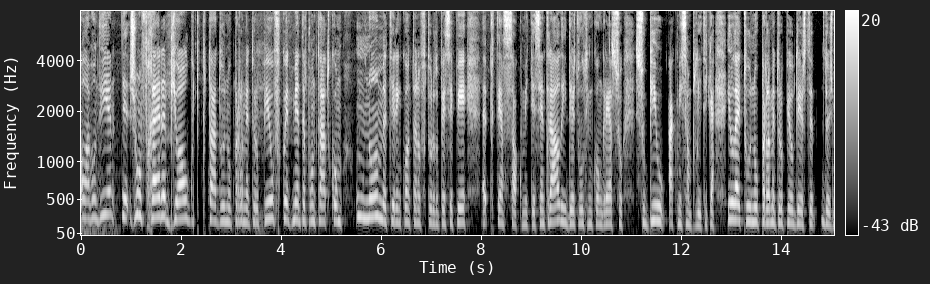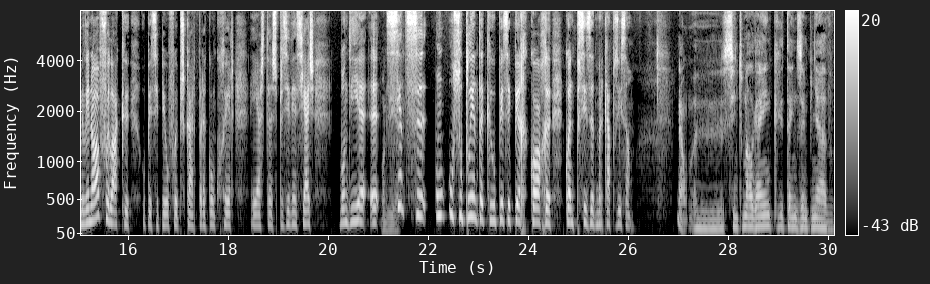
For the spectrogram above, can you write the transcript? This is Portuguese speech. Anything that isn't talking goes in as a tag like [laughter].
Olá, bom dia. Eh, João Ferreira, biólogo, deputado no Parlamento Europeu, frequentemente apontado como um nome a ter em conta no futuro do PCP, eh, pertence ao Comitê Central e desde o último Congresso subiu à Comissão Política. Eleito no Parlamento Europeu desde 2009, foi lá que o PCP o foi buscar para concorrer a estas presidenciais. Bom dia. Eh, Bom dia. Sente-se um, o suplente a que o PCP recorre quando precisa de marcar posição? Não, uh, sinto-me alguém que tem desempenhado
